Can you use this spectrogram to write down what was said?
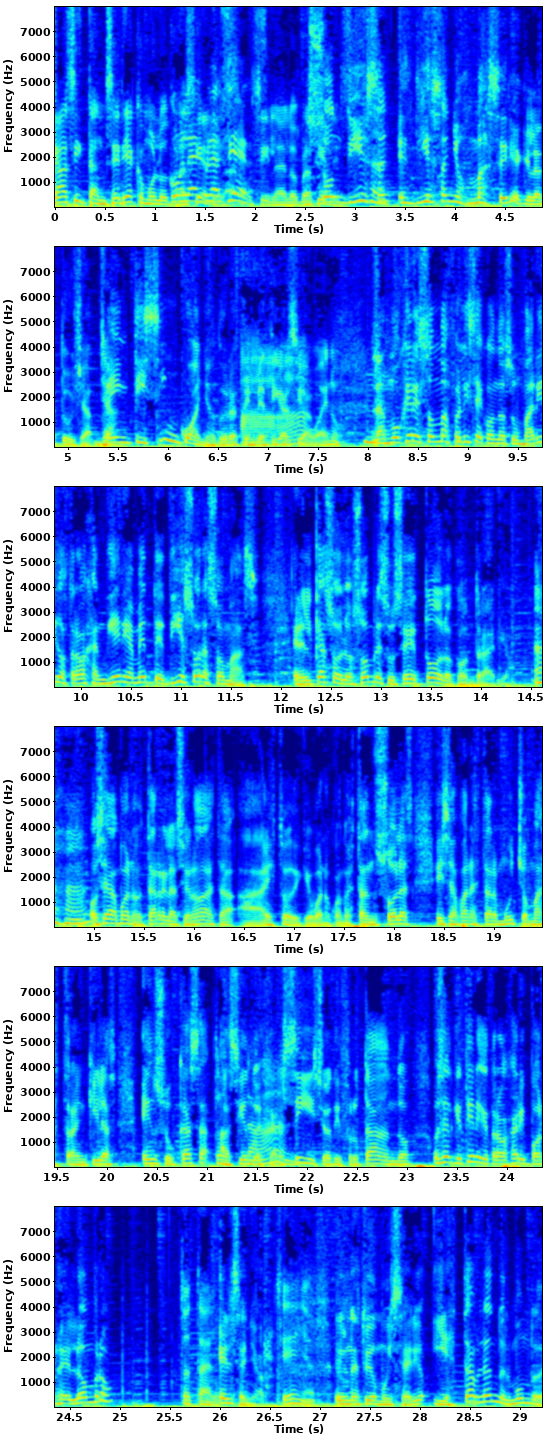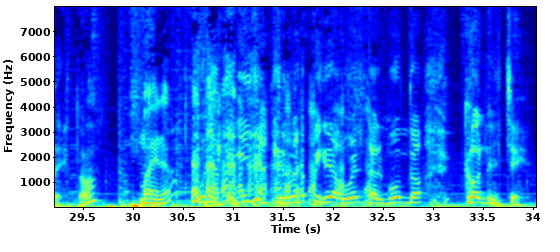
Casi tan seria como los Como la del brasier. Sí, la de los brasieres. Son 10 años, es 10 años más seria que la tuya. Ya. 25 años duró esta Ah, investigación. bueno. Las mujeres son más felices cuando sus maridos trabajan diariamente 10 horas o más. En el caso de los hombres sucede todo lo contrario. O sea, bueno, está relacionado hasta a esto de que, bueno, cuando están solas, ellas van a estar mucho más tranquilas en su casa, Total. haciendo ejercicio, disfrutando. O sea, el que tiene que trabajar y poner el hombro, Total. el señor. Sí, señor. Es un estudio muy serio y está hablando el mundo de esto. Bueno. Una pequeña y rápida vuelta al mundo con el Che.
